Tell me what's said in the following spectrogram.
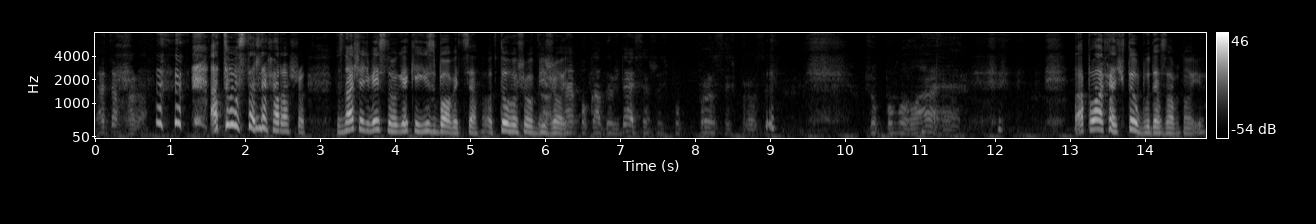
А так хорошо. А то остальне хорошо. Значить, висновок, який і збавиться від того, що обіжає. Не поки дождешся, щось попросиш, просиш. Щоб помогла. А плакать хто буде за мною?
